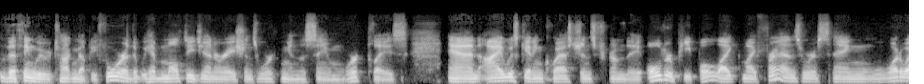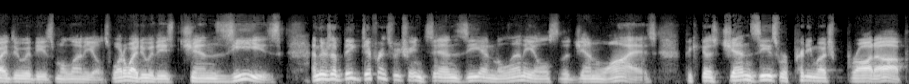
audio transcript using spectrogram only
the thing we were talking about before that we have multi generations working in the same workplace. And i was getting questions from the older people like my friends were saying what do i do with these millennials? What do i do with these gen z's? And there's a big difference between gen z and millennials the gen y's because gen z's were pretty much brought up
